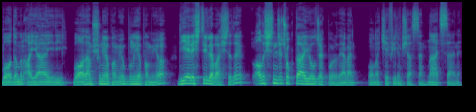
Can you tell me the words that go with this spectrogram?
Bu adamın ayağı iyi değil. Bu adam şunu yapamıyor, bunu yapamıyor diye eleştiriyle başladı. Alışınca çok daha iyi olacak bu arada. Ya ben ona kefilim şahsen. Naçizane.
